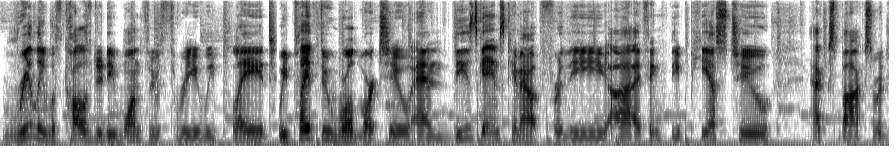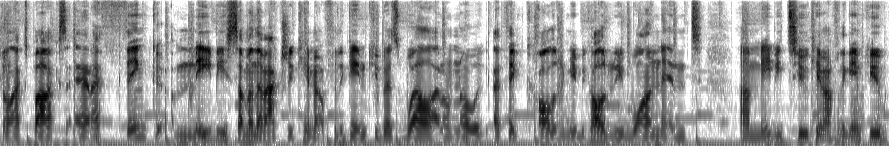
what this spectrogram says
really with Call of Duty 1 through 3 we played we played through World War II and these games came out for the uh, I think the PS2 Xbox original Xbox and I think maybe some of them actually came out for the GameCube as well. I don't know I think Call of maybe Call of Duty 1 and um, maybe two came out for the GameCube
